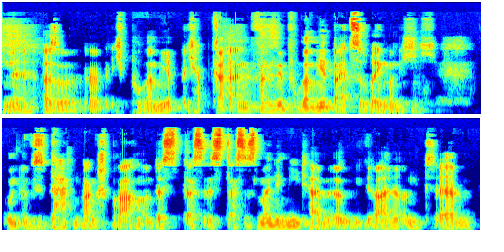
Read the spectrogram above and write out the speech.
Ne? Also äh, ich programmiere, ich habe gerade angefangen, mir Programmieren beizubringen und ich, ich und irgendwie so Datenbanksprachen und das, das ist, das ist meine Me-Time irgendwie gerade und ähm,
